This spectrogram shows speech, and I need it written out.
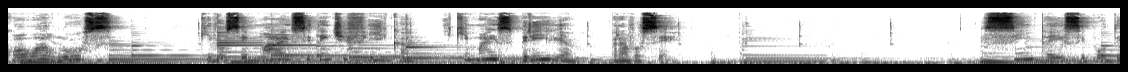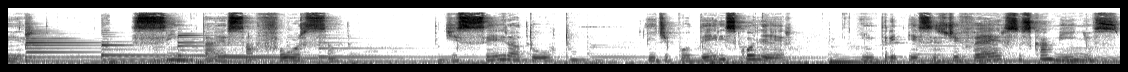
qual a luz que você mais se identifica e que mais brilha para você. Sinta esse poder, sinta essa força de ser adulto e de poder escolher entre esses diversos caminhos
